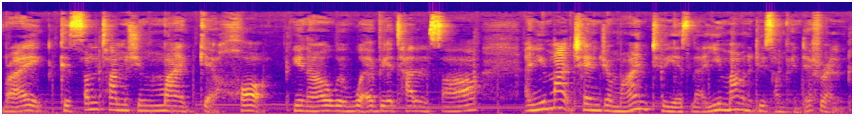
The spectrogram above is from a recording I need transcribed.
right? Because sometimes you might get hot you know, with whatever your talents are. And you might change your mind two years later. You might want to do something different.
